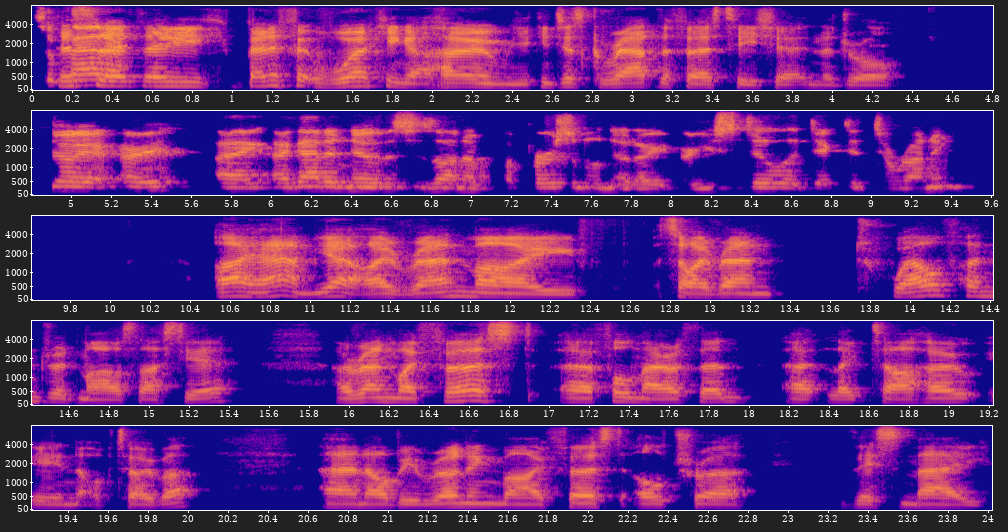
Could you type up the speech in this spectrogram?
So This Pat, is the benefit of working at home. You can just grab the first T-shirt in the drawer. so are, I I got to know. This is on a, a personal note. Are, are you still addicted to running? I am. Yeah, I ran my so I ran 1,200 miles last year. I ran my first uh, full marathon at Lake Tahoe in October, and I'll be running my first ultra this May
